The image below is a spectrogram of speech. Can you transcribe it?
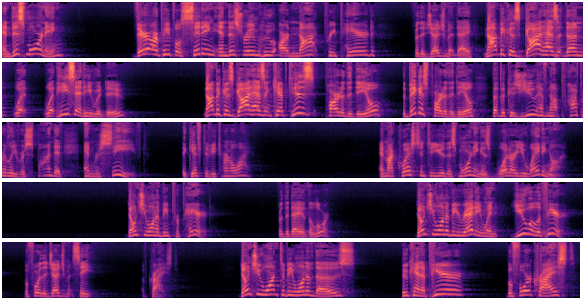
And this morning, there are people sitting in this room who are not prepared for the judgment day, not because God hasn't done what, what He said He would do, not because God hasn't kept His part of the deal, the biggest part of the deal, but because you have not properly responded and received the gift of eternal life. And my question to you this morning is what are you waiting on? Don't you want to be prepared for the day of the Lord? Don't you want to be ready when you will appear before the judgment seat of Christ? Don't you want to be one of those who can appear before Christ,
